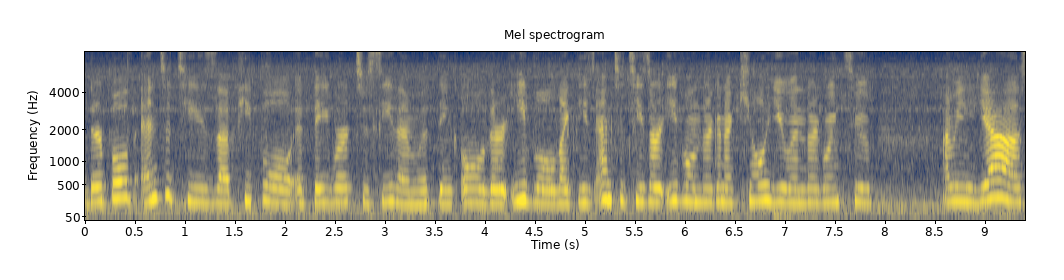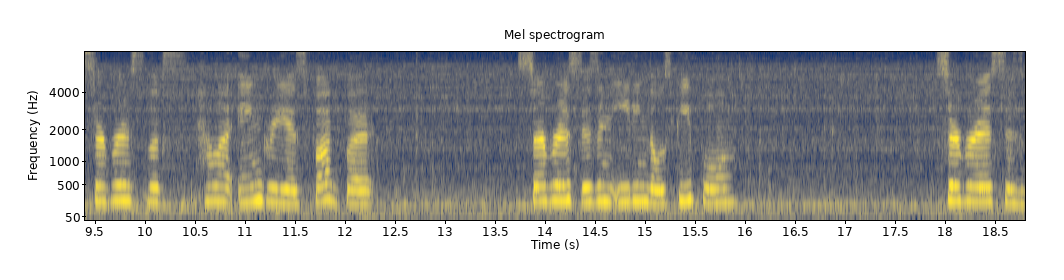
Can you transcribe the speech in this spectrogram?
they're both entities that people, if they were to see them, would think, oh, they're evil. Like, these entities are evil and they're going to kill you and they're going to... I mean, yeah, Cerberus looks hella angry as fuck, but Cerberus isn't eating those people. Cerberus is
